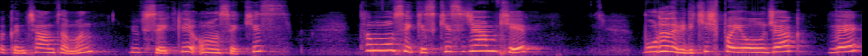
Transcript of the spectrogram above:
Bakın çantamın yüksekliği 18. Tam 18 keseceğim ki burada da bir dikiş payı olacak ve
